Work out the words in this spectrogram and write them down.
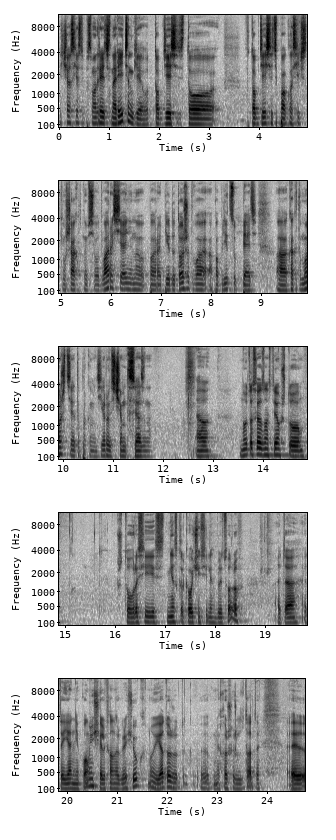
И сейчас, если посмотреть на рейтинги, вот топ-10, то в топ-10 по классическим шахматам всего два россиянина, по рапиду тоже два, а по блицу пять. А как-то можете это прокомментировать, с чем это связано? А, ну, это связано с тем, что, что в России есть несколько очень сильных блицоров. Это, это Ян Непомнящий, Александр Грищук, ну и я тоже, э, у меня хорошие результаты. Э,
